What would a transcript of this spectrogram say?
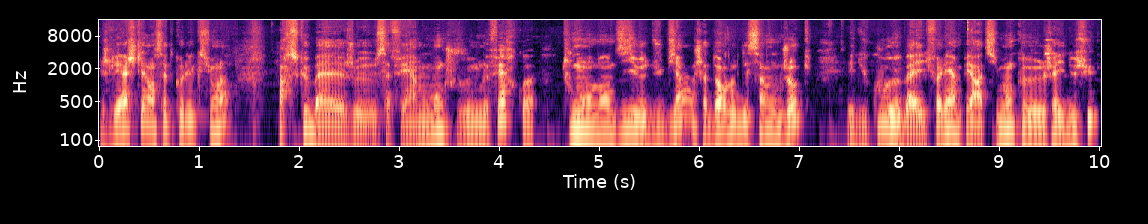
je l'ai acheté dans cette collection-là parce que bah, je... ça fait un moment que je veux me le faire. quoi. Tout le monde en dit euh, du bien. J'adore le dessin de Joke. Et du coup, euh, bah, il fallait impérativement que j'aille dessus.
